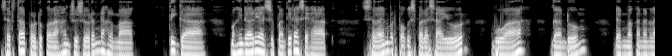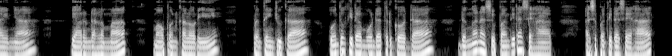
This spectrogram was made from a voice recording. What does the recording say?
serta produk olahan susu rendah lemak. 3. Menghindari asupan tidak sehat. Selain berfokus pada sayur, buah, gandum, dan makanan lainnya yang rendah lemak maupun kalori, penting juga untuk tidak mudah tergoda dengan asupan tidak sehat. Asupan tidak sehat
